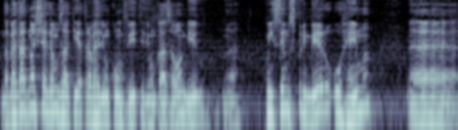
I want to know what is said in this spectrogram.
na verdade, nós chegamos aqui através de um convite de um casal amigo. Né? Conhecemos primeiro o Rema, é...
